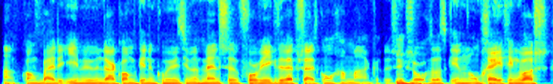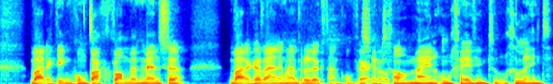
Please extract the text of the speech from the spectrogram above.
Nou, dan kwam ik bij de IMU en daar kwam ik in een community met mensen voor wie ik de website kon gaan maken. Dus ik Mhm. zorgde dat ik in een omgeving was waar ik in contact kwam met mensen, waar ik uiteindelijk mijn product aan kon Dus je hebt verkopen. gewoon mijn omgeving toen geleend.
